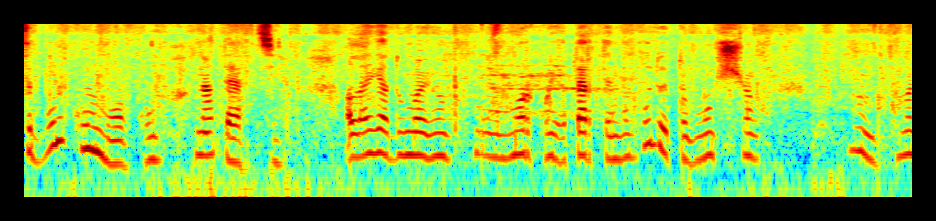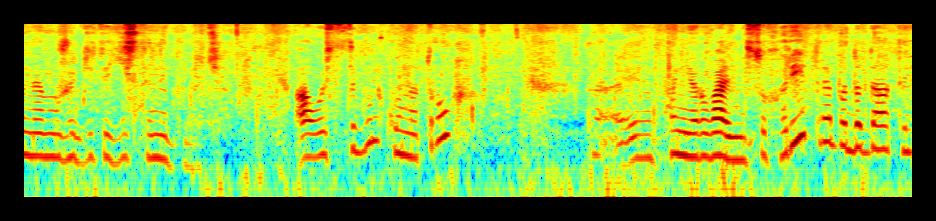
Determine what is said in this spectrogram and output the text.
цибульку і морку на терці. Але я думаю, морку я терти не буду, тому що ну, мене може діти їсти не будуть. А ось цибульку натру, е, панірувальні сухарі треба додати.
